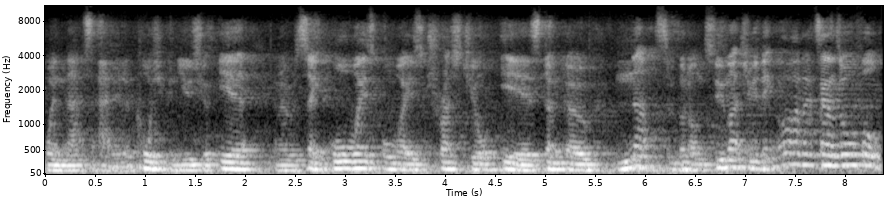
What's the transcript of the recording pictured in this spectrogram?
when that's added. Of course, you can use your ear, and I would say always, always trust your ears. Don't go nuts and put on too much. If you think, oh, that sounds awful,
